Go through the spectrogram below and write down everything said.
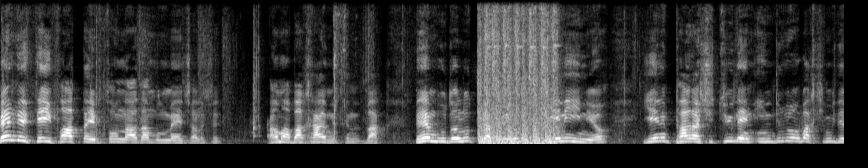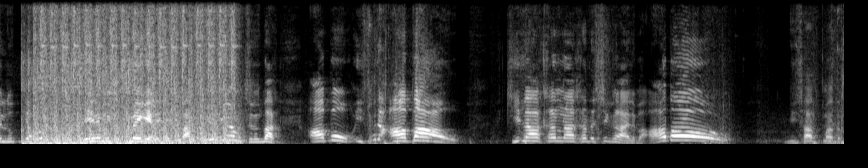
Ben de seyfe atlayıp sonra adam bulmaya çalışacağım. Ama bakar mısınız bak ben burada loot yapıyorum yeni iniyor. Yeni paraşütüyle indiriyor bak şimdi de loot yapıp benim üstüme gelecek. Bak görüyor musunuz bak. Abo ismi de Abo. Kila Hakan'ın arkadaşı galiba. Abo. Bir satmadım.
